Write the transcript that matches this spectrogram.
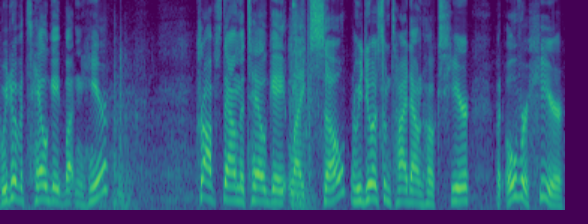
We do have a tailgate button here. Drops down the tailgate like so. We do have some tie down hooks here, but over here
